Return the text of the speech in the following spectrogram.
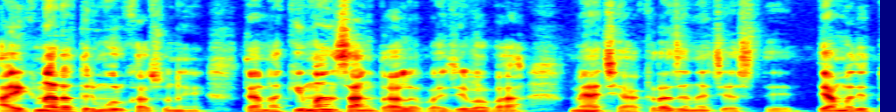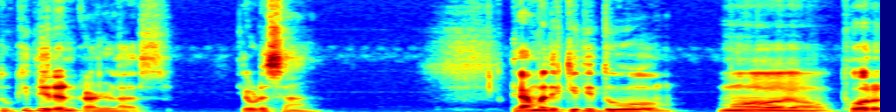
ऐकणारा तरी मूर्ख असू नये. त्यांना किमान सांगता आलं पाहिजे बाबा मॅच हे अकरा जणाची असते. त्यामध्ये तू किती रन काढलास? एवढं सांग. त्यामध्ये किती तू फोर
